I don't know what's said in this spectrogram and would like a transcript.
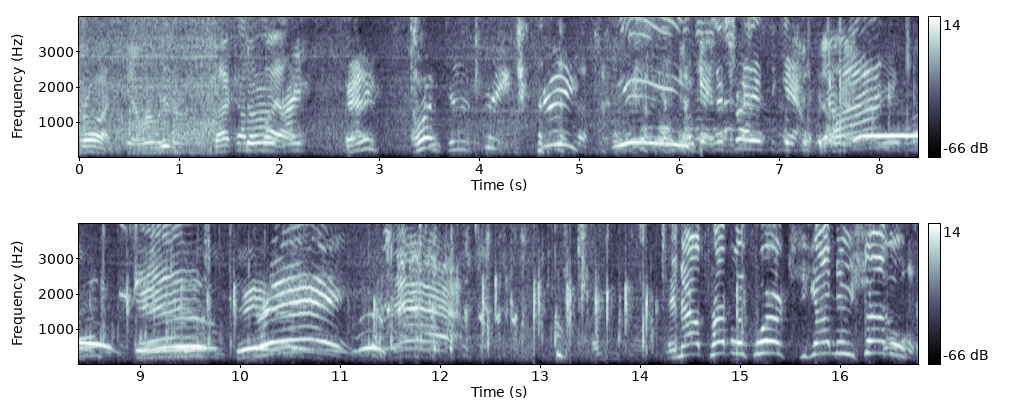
throw it? Yeah, where we Back on the pile. Ready? One, two, three. Three. Okay, let's try this again. One, two, three. Yeah. And now Public Works, you got new shovels.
